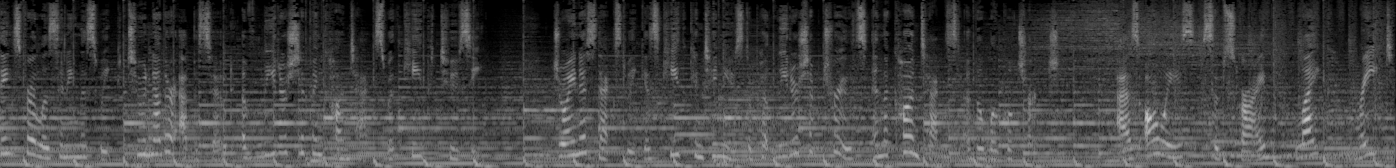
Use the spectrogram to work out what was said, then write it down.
Thanks for listening this week to another episode of Leadership in Context with Keith Tusey. Join us next week as Keith continues to put leadership truths in the context of the local church. As always, subscribe, like, rate,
